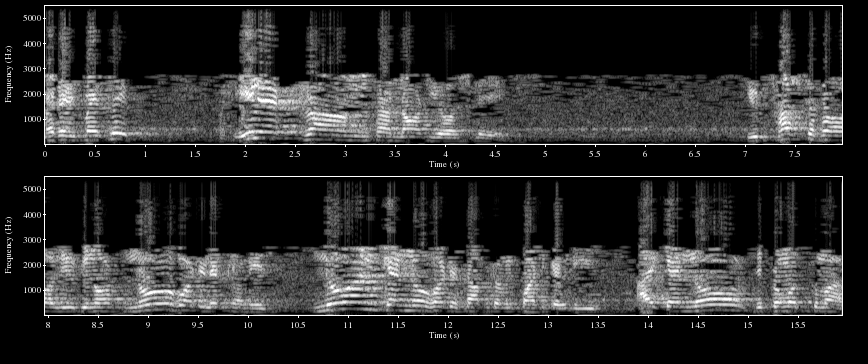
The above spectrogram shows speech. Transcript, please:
Matter is my slave. But electrons are not your slaves. You first of all, you do not know what electron is. No one can know what a subatomic particle is. I can know the Pramod Kumar,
